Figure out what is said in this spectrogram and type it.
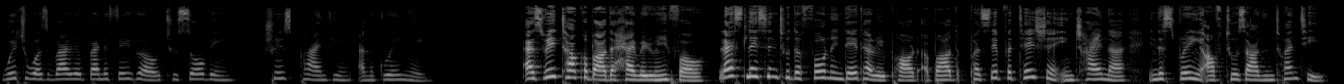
which was very beneficial to solving transplanting and greening. As we talk about the heavy rainfall, let's listen to the following data report about precipitation in China in the spring of 2020.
